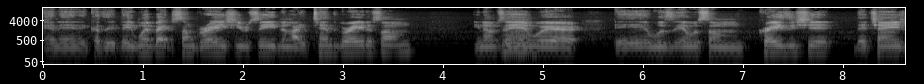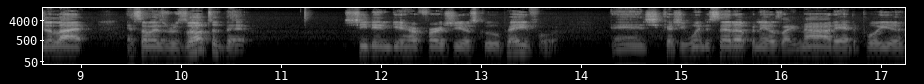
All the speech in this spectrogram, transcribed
and then because they, they went back to some grade she received in like tenth grade or something. You know what I'm saying? Mhm. Where it was it was some crazy shit that changed a lot, and so as a result of that, she didn't get her first year of school paid for, and because she, went to set up and they was like, nah, they had to pull your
